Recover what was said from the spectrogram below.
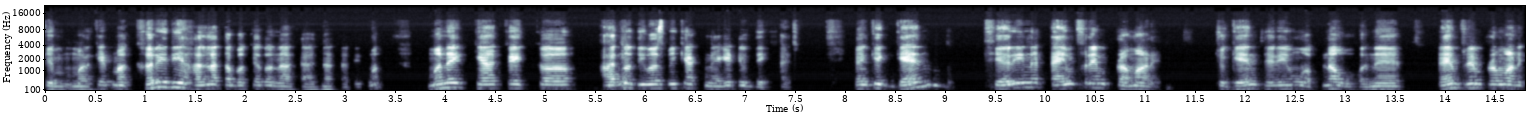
કે માર્કેટમાં ખરીદી હાલના તબક્કે તો ના થાય આજના તારીખમાં. મને ક્યાંક કંઈક આજનો દિવસ બી ક્યાંક નેગેટિવ દેખાય છે. કારણ કે ગેન થિયરીના ટાઈમ ફ્રેમ પ્રમાણે જો ગેન થિયરી હું અપનાવું અને ટાઈમ ફ્રેમ પ્રમાણે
